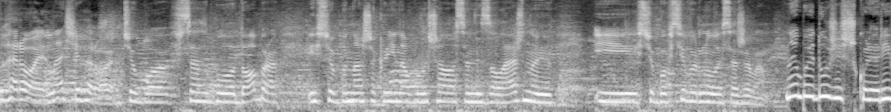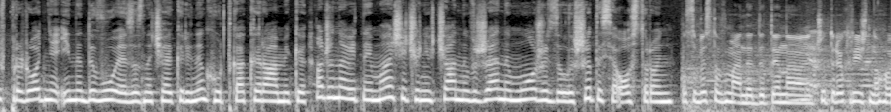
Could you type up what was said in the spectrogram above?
герої, наші герої. Щоб все було добре, і щоб наша країна залишалася незалежною, і щоб всі вернулися живими. Найбайдужість школярів природня і не дивує, зазначає керівник гуртка кераміки, адже навіть найменші чернівчани вже не можуть залишитися осторонь. Особисто в мене дитина чотирьохрічного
